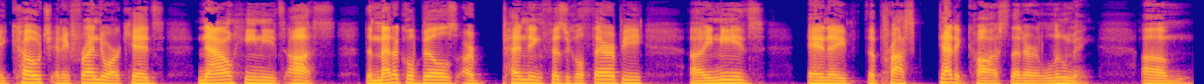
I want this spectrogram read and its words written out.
a coach, and a friend to our kids. Now he needs us. The medical bills are pending physical therapy uh, he needs and a the prosthetic costs that are looming. Um,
